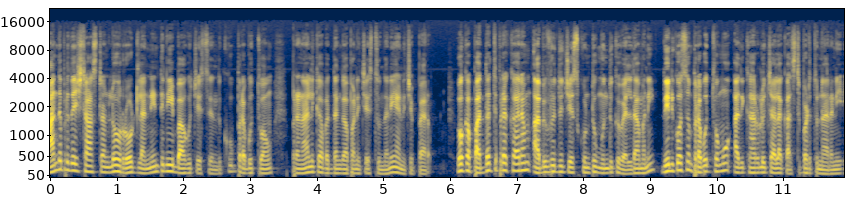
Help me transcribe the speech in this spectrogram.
ఆంధ్రప్రదేశ్ రాష్ట్రంలో రోడ్లన్నింటినీ బాగు చేసేందుకు ప్రభుత్వం ప్రణాళికాబద్ధంగా పనిచేస్తుందని ఆయన చెప్పారు. ఒక పద్ధతి ప్రకారం అభివృద్ధి చేసుకుంటూ ముందుకు వెళ్దామని దీనికోసం ప్రభుత్వము అధికారులు చాలా కష్టపడుతున్నారని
